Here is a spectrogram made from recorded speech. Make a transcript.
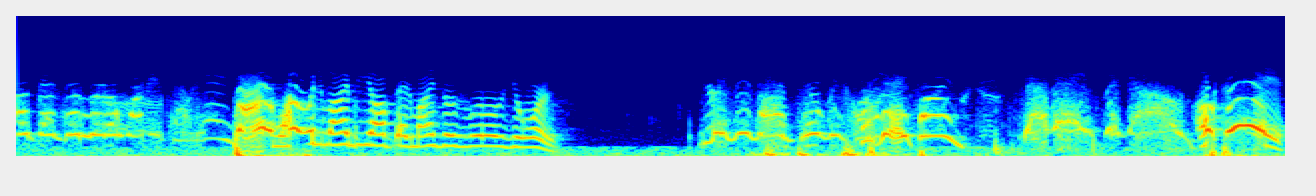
Oh, that's a little one. It's okay. Dad, why would mine be off then? Mine's as little as yours. Yours is on too. Be quiet. Okay, fine. Jimmy, sit down. Okay.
